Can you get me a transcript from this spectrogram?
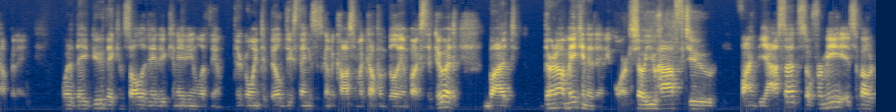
company. What did they do? They consolidated Canadian lithium. They're going to build these things. It's going to cost them a couple billion bucks to do it, but they're not making it anymore. So you have to find the assets. So for me, it's about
